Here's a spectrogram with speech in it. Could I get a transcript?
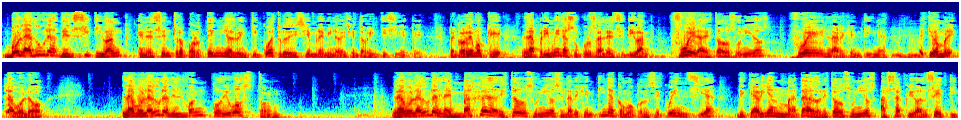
Voladura del Citibank en el centro porteño el 24 de diciembre de 1927. Recordemos que la primera sucursal del Citibank fuera de Estados Unidos fue en la Argentina. Este hombre la voló. La voladura del Banco de Boston. La voladura de la Embajada de Estados Unidos en Argentina como consecuencia de que habían matado en Estados Unidos a Sacco y.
